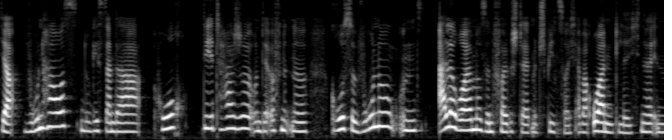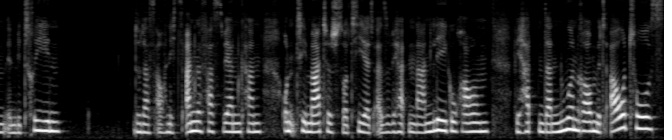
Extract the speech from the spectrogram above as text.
ja, Wohnhaus. Du gehst dann da hoch die Etage und der öffnet eine große Wohnung und alle Räume sind vollgestellt mit Spielzeug, aber ordentlich, ne, in, in Vitrinen sodass auch nichts angefasst werden kann und thematisch sortiert. Also wir hatten da einen Lego-Raum, wir hatten dann nur einen Raum mit Autos,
